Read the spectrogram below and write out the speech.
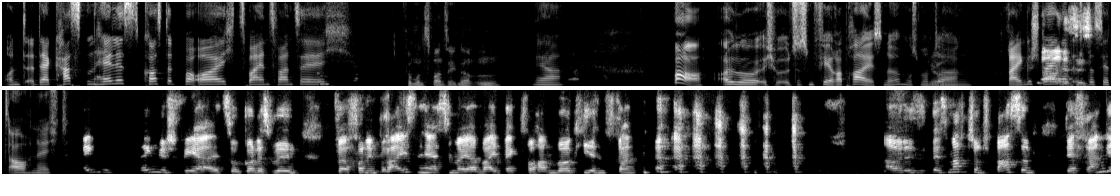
Und äh, der Kasten Helles kostet bei euch 22. 25, ne? Mhm. Ja. Ja, also ich, das ist ein fairer Preis, ne, muss man Ja. sagen. Reingesteigert Ja, das ist, ist- das jetzt auch nicht. Englisch, fair, also Gottes Willen. Von den Preisen her sind wir ja weit weg von Hamburg hier in Franken. Aber das, das macht schon Spaß und der Franke,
